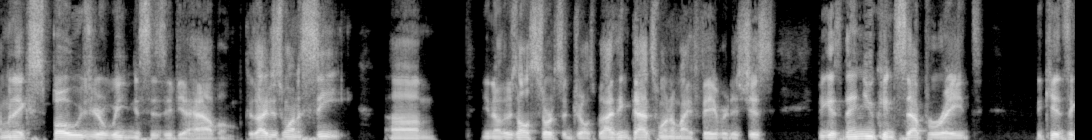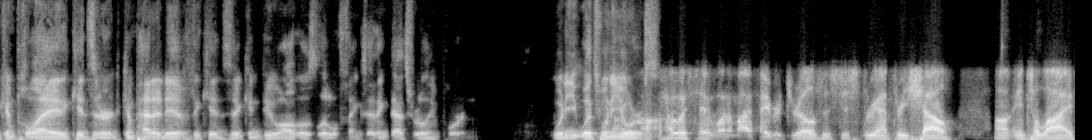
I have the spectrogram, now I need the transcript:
I'm to expose your weaknesses if you have them because I just want to see. Um, you know, there's all sorts of drills, but I think that's one of my favorite. It's just because then you can separate the kids that can play, the kids that are competitive, the kids that can do all those little things. I think that's really important. What do you? What's one of yours? Uh, I would say one of my favorite drills is just three on three shell um, into live.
